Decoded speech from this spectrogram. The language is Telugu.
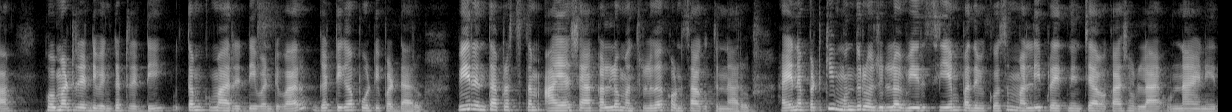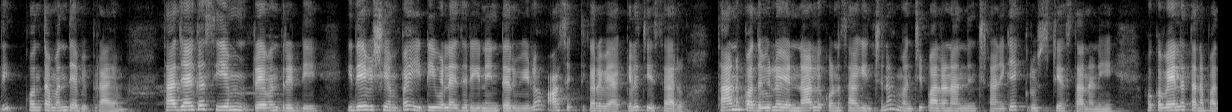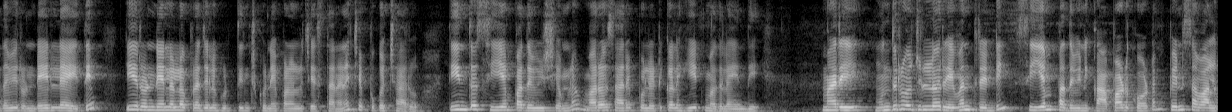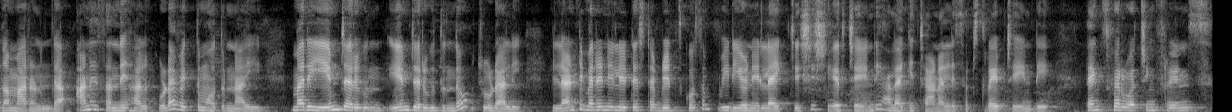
కోమటిరెడ్డి వెంకటరెడ్డి ఉత్తమ్ కుమార్ రెడ్డి వంటి వారు గట్టిగా పోటీపడ్డారు వీరంతా ప్రస్తుతం ఆయా శాఖల్లో మంత్రులుగా కొనసాగుతున్నారు. అయినప్పటికీ ముందు రోజుల్లో వీరు సీఎం పదవి కోసం మళ్ళీ ప్రయత్నించే అవకాశం ఉన్నాయనేది కొంతమంది అభిప్రాయం. తాజాగా సీఎం రేవంత్ రెడ్డి ఇదే విషయంపై ఇటీవల జరిగిన ఇంటర్వ్యూలో ఆసక్తికర వ్యాఖ్యలు చేశారు. తాను పదవిలో ఎన్నాళ్ళు కొనసాగించినా మంచి పాలన అందించడానికే కృషి చేస్తానని. ఒకవేళ తన పదవి రెండేళ్ళే అయితే ఈ రెండేళ్ళలో ప్రజలు గుర్తించుకునే పనులు చేస్తానని చెప్పుకొచ్చారు. దీంతో సీఎం పదవి విషయంలో మరోసారి పొలిటికల్ హీట్ మొదలైంది. మరి ముందు రోజుల్లో రేవంత్ రెడ్డి సీఎం పదవిని కాపాడుకోవడం పెను సవాల్గా మారనుందా అనే సందేహాలు కూడా వ్యక్తమవుతున్నాయి. మరి ఏం జరుగు ఏం జరుగుతుందో చూడాలి. ఇలాంటి మరిన్ని లేటెస్ట్ అప్డేట్స్ కోసం వీడియోని లైక్ చేసి షేర్ చేయండి. అలాగే ఛానల్ని సబ్స్క్రైబ్ చేయండి. Thanks for watching friends.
